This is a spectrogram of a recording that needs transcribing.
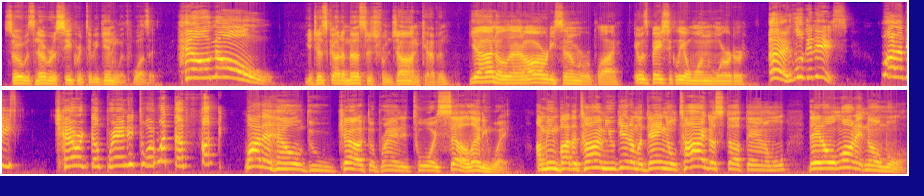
So it was never a secret to begin with, was it? Hell no! You just got a message from John, Kevin. Yeah, I know that. I already sent him a reply. It was basically a one-worder. Hey, look at this! What are these character branded toys? What the fuck? Why the hell do character branded toys sell anyway? I mean, by the time you get them a Daniel Tiger stuffed animal, they don't want it no more.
